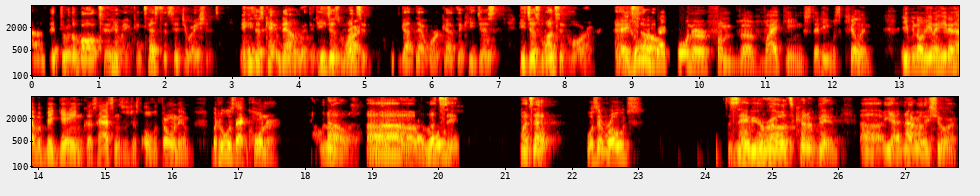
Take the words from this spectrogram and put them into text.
times they threw the ball to him in contested situations, and he just came down with it. He just wants right. it. He's got that work ethic. He just he just wants it more. And hey, who so, was that corner from the Vikings that he was killing? Even though he didn't, he didn't have a big game because Haskins was just overthrowing him. But who was that corner? No, uh, let's see. What's that? Was it Rhodes? Xavier Rhodes could have been. Uh, yeah, not really sure.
